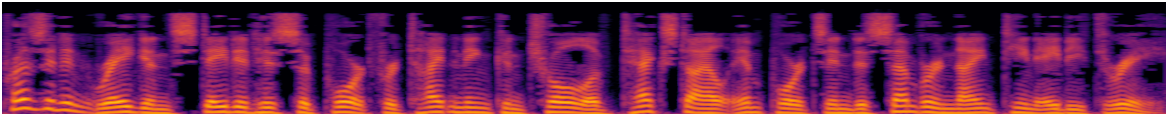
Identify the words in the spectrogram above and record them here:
President Reagan stated his support for tightening control of textile imports in December 1983.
